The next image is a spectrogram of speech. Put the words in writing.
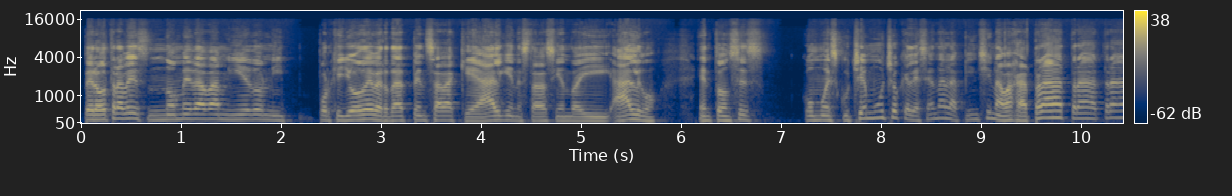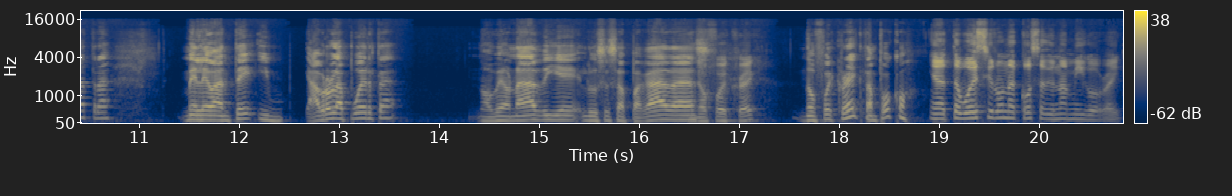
pero otra vez no me daba miedo ni porque yo de verdad pensaba que alguien estaba haciendo ahí algo. Entonces, como escuché mucho que le hacían a la pinche navaja, tra, tra, tra, tra, me levanté y abro la puerta, no veo nadie, luces apagadas. ¿No No, fue Craig? Fue Craig tampoco. Ya, te voy a decir una cosa de un amigo, right?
